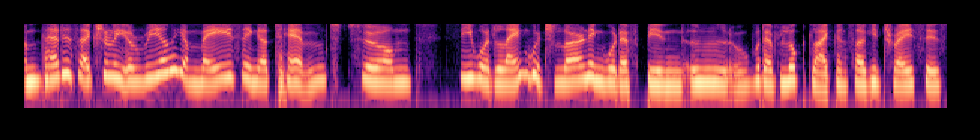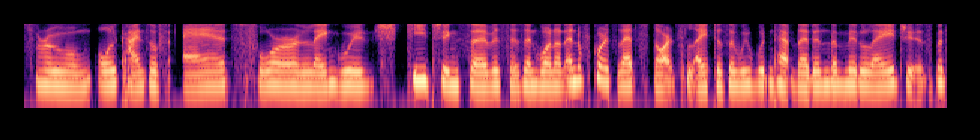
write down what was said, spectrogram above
um, that is actually a really amazing attempt to um, see what language learning would have been would have looked like. And so he traces through all kinds of ads for language teaching services and whatnot. And of course that starts later so we wouldn't have that in the middle ages. But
